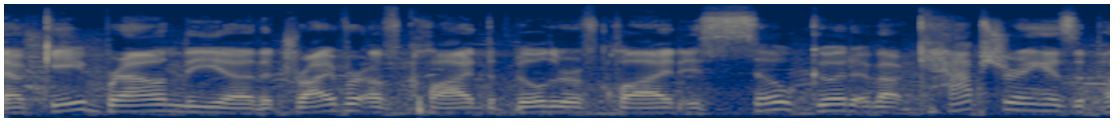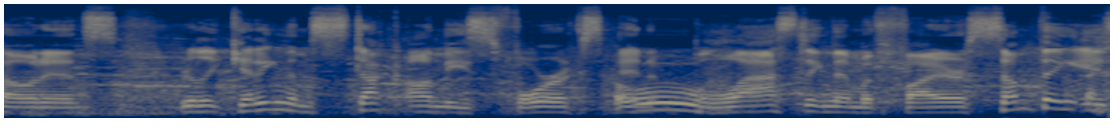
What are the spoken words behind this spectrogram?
Now, Gabe Brown, the uh, the driver of Clyde, the builder of Clyde, is so good about capturing his opponents, really getting them stuck on these forks and Oh. blasting them with fire. Something is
